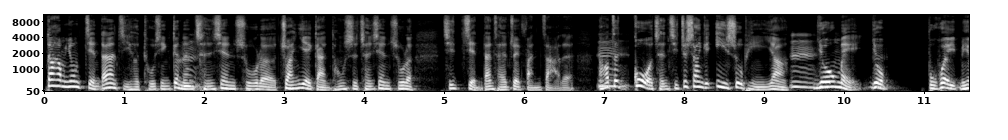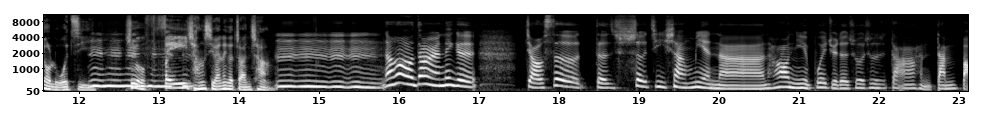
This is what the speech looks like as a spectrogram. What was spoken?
但他们用简单的几何图形，更能呈现出了专业感，同时呈现出了其实简单才是最繁杂的。然后这过程其实就像一个艺术品一样，嗯，优美又不会没有逻辑，嗯嗯，所以我非常喜欢那个转场，嗯嗯嗯嗯。然后当然那个。角色的设计上面呐，然后你也不会觉得说就是大家很单薄，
